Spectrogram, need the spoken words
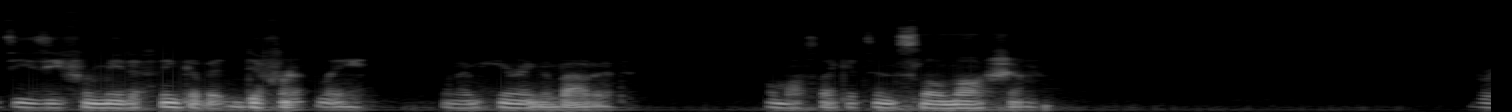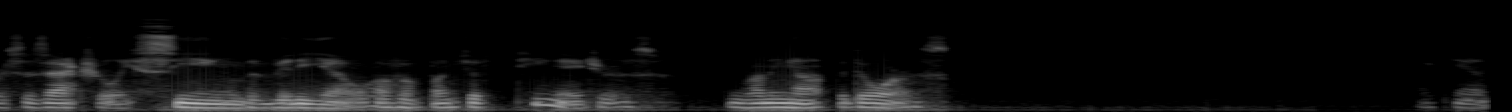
it's easy for me to think of it differently when I'm hearing about it, almost like it's in slow motion, versus actually seeing the video of a bunch of teenagers running out the doors. I can't.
